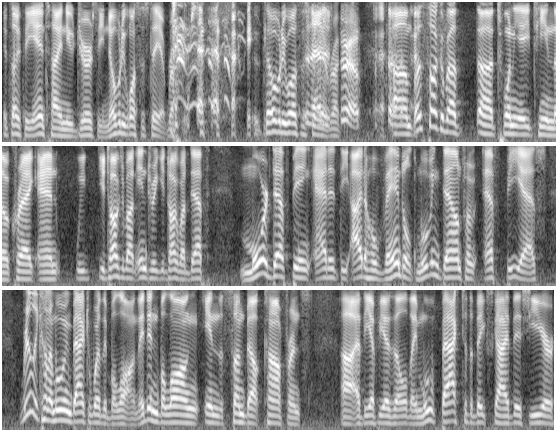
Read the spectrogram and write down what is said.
It's like the anti-New Jersey. Nobody wants to stay at Rutgers. Nobody wants to stay at Rutgers. um, let's talk about uh, 2018 though, Craig. And we you talked about intrigue. You talked about depth. More depth being added. The Idaho Vandals moving down from FBS, really kind of moving back to where they belong. They didn't belong in the Sun Belt Conference uh, at the FBSL. They move back to the Big Sky this year.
